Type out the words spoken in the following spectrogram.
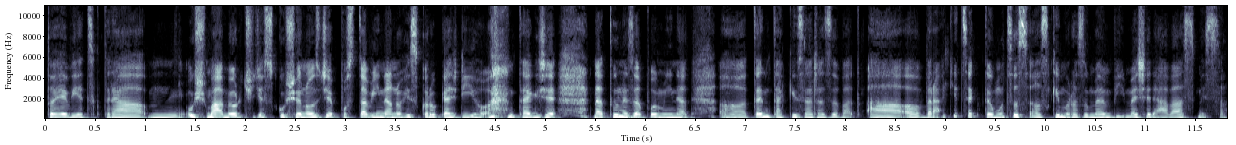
to je věc, která um, už máme určitě zkušenost, že postaví na nohy skoro každýho, takže na tu nezapomínat, uh, ten taky zařazovat. A uh, vrátit se k tomu, co selským rozumem víme, že dává smysl.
